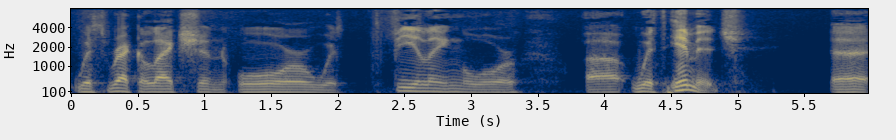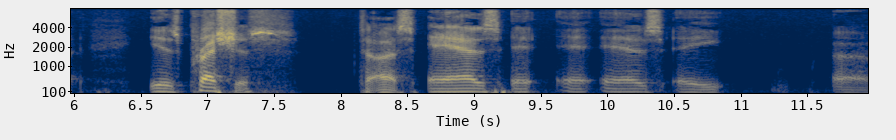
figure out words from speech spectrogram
with recollection or with feeling or uh, with image uh, is precious to us as a, as a uh,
